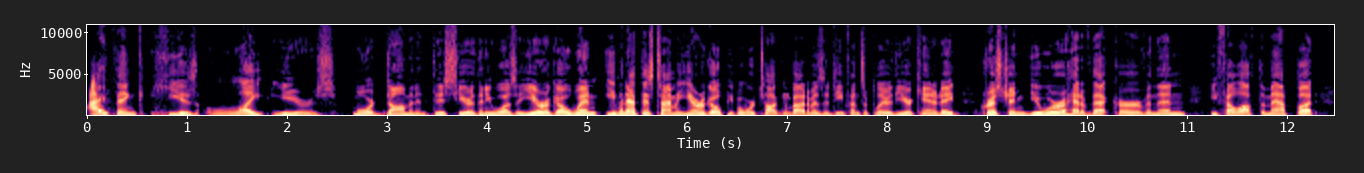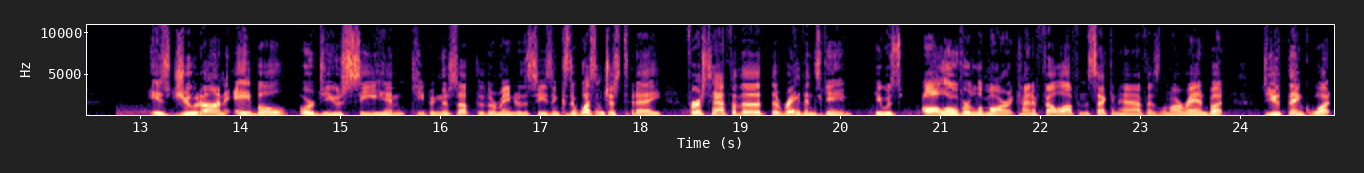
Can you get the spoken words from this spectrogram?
I think he is light years more dominant this year than he was a year ago. When even at this time a year ago, people were talking about him as a defensive player of the year candidate. Christian, you were ahead of that curve, and then he fell off the map. But is Judon able, or do you see him keeping this up through the remainder of the season? Because it wasn't just today. First half of the the Ravens game, he was all over Lamar. It kind of fell off in the second half as Lamar ran. But do you think what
